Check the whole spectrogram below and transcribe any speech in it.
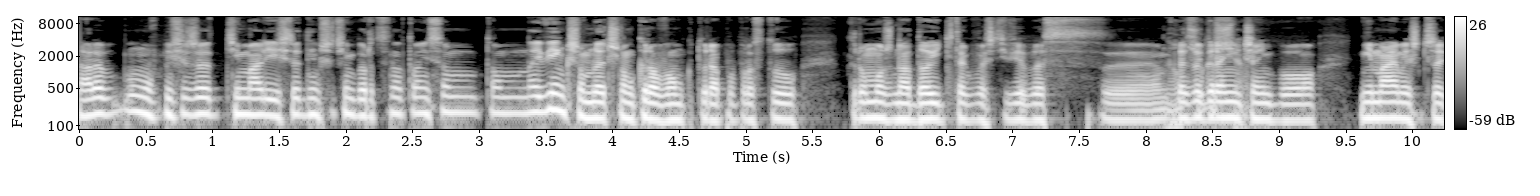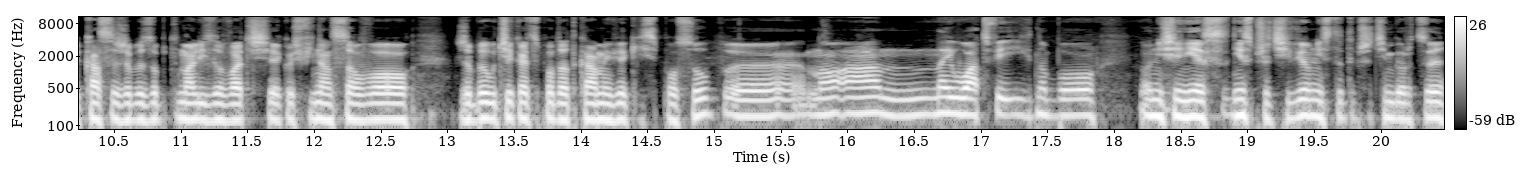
No, ale umówmy się, że ci mali i średni przedsiębiorcy, no to oni są tą największą mleczną krową, która po prostu, którą można doić tak właściwie bez, e, bez oczywiście. ograniczeń, bo nie mają jeszcze kasy, żeby zoptymalizować się jakoś finansowo, żeby uciekać z podatkami w jakiś sposób. e, No a najłatwiej ich, no bo oni się nie, nie sprzeciwią. Niestety przedsiębiorcy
